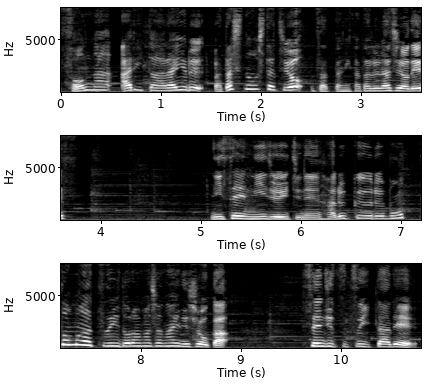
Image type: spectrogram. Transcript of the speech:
そんなありとあらゆる私の推したちを雑多に語るラジオです。2021年春クール最も熱いドラマじゃないでしょうか。先日ツイッターで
